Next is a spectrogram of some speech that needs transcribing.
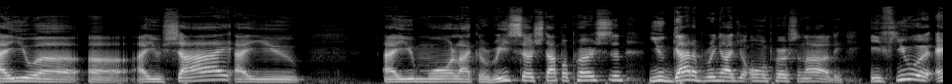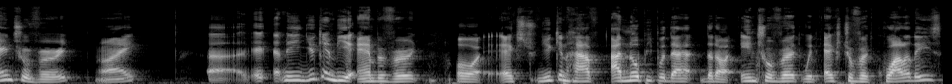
Are you uh, uh are you shy? Are you are you more like a research type of person? You got to bring out your own personality. If you are introvert, right? Uh, it, I mean, you can be an ambivert or extra. You can have. I know people that that are introvert with extrovert qualities.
